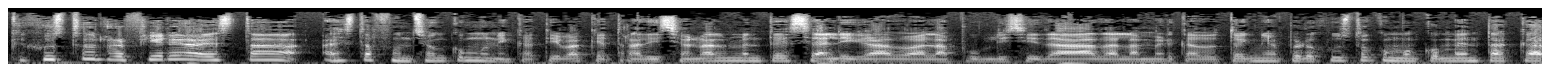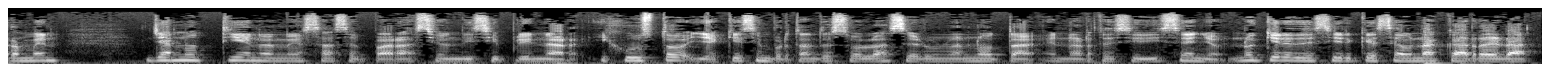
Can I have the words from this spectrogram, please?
que, justo refiere a esta a esta función comunicativa que tradicionalmente se ha ligado a la publicidad a la mercadotecnia pero justo como comenta Carmen ya no tienen esa separación disciplinar. Y justo y aquí es importante solo hacer una nota en artes y diseño no quiere decir que sea una carrera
